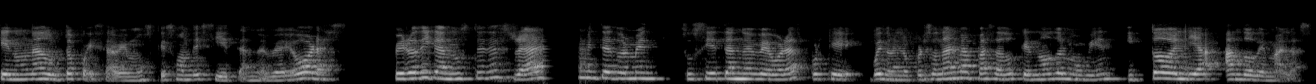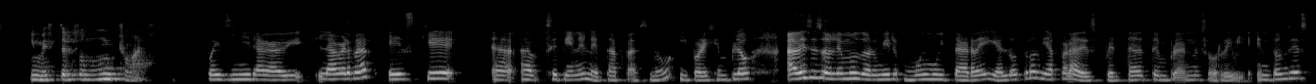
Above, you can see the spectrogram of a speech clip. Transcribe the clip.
que en un adulto pues sabemos que son de 7 a 9 horas. Pero digan, ¿ustedes realmente duermen sus 7 a 9 horas? Porque, bueno, en lo personal me ha pasado que no duermo bien y todo el día ando de malas y me estreso mucho más. Pues mira, Gaby, la verdad es que ah, ah, se tienen etapas, ¿no? Y por ejemplo, a veces solemos dormir muy, muy tarde y al otro día para despertar temprano es horrible. Entonces,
